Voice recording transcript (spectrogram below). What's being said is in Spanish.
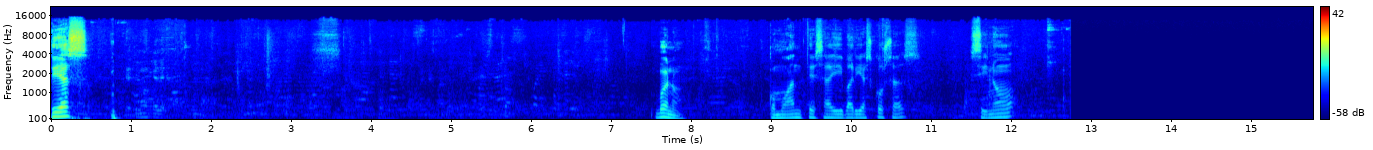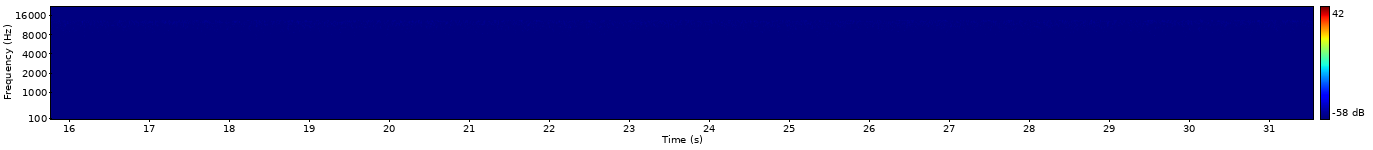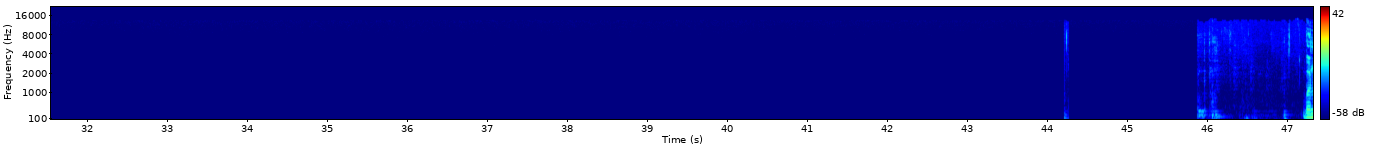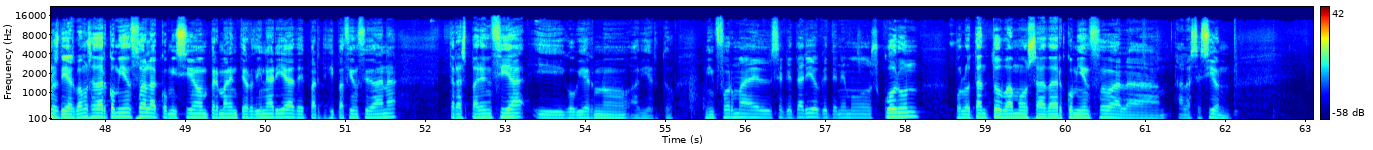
días. Bueno, como antes hay varias cosas, si no, Buenos días. Vamos a dar comienzo a la Comisión Permanente Ordinaria de Participación Ciudadana, Transparencia y Gobierno Abierto. Me informa el secretario que tenemos quórum, por lo tanto vamos a dar comienzo a la, a la sesión.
